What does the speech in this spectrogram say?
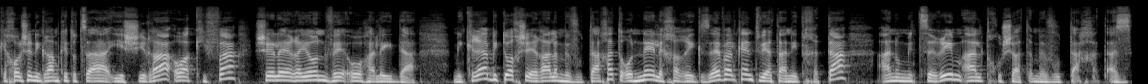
ככל שנגרם כתוצאה ישירה או עקיפה של ההיריון ו/או הלידה. מקרה הביטוח שאירע למבוטחת עונה לחריג זה, ועל כן תביעתה נדחתה. אנו מצרים על תחושת המבוטחת. אז...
